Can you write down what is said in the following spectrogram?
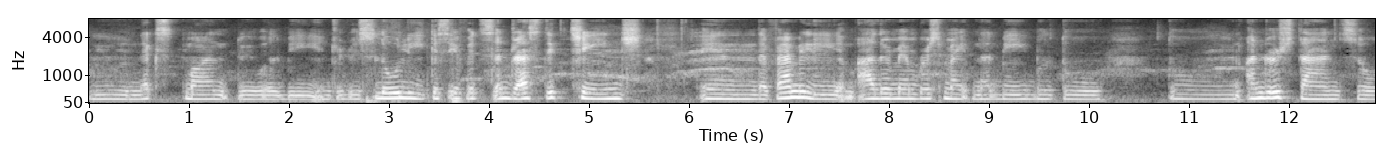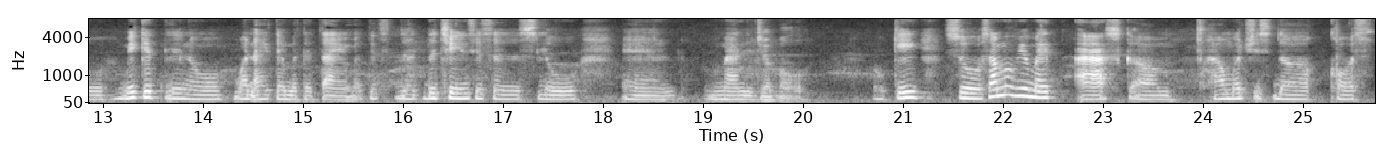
we will, next month we will be introduced slowly. Because if it's a drastic change in the family other members might not be able to to understand so make it you know one item at a time. But it's the, the change is uh, slow and manageable. Okay? So some of you might ask um how much is the cost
